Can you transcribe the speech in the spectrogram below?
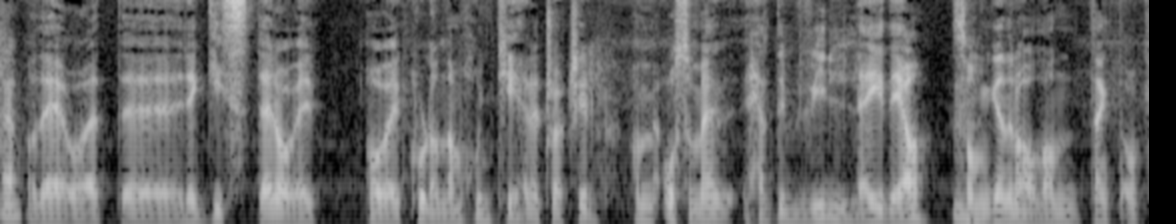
Ja. Og det er jo et eh, register over, over hvordan de håndterer Churchill også med helt ville ideer, mm. som generalene tenkte OK,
